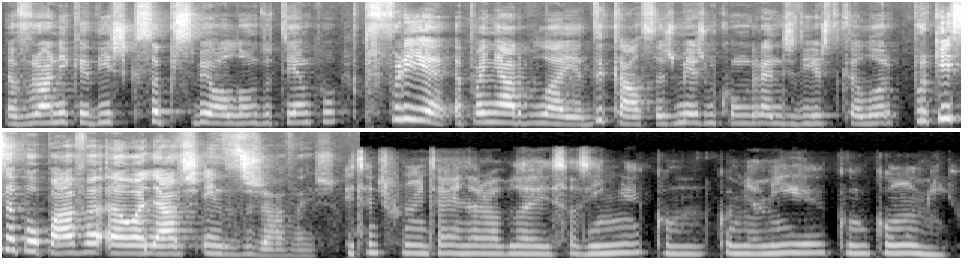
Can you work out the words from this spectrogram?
A Verónica diz que se apercebeu ao longo do tempo que preferia apanhar boleia de calças, mesmo com grandes dias de calor, porque isso a poupava a olhares indesejáveis. Eu tento experimentar andar à boleia sozinha, com, com a minha amiga, com, com um amigo.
